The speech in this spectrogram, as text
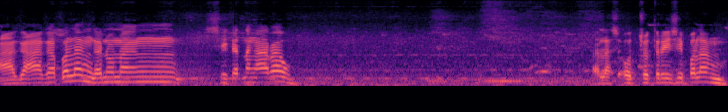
Aga-aga pa lang, ganun ang sikat ng araw. Alas 8.30 pa lang.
